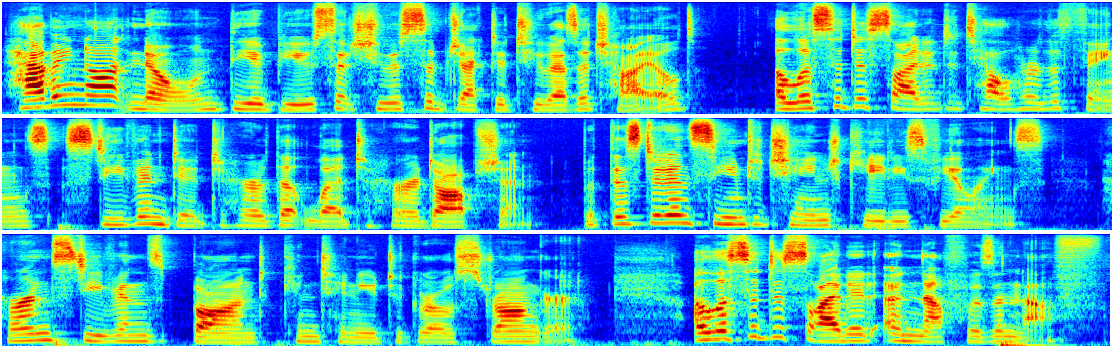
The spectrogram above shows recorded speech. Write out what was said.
Having not known the abuse that she was subjected to as a child, Alyssa decided to tell her the things Stephen did to her that led to her adoption. But this didn't seem to change Katie's feelings. Her and Stephen's bond continued to grow stronger. Alyssa decided enough was enough.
